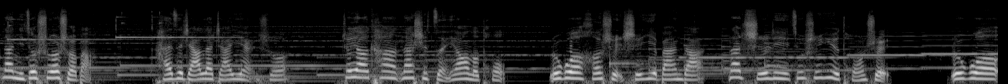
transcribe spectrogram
那你就说说吧。孩子眨了眨眼说：“这要看那是怎样的桶。如果和水池一般大，那池里就是一桶水；如果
